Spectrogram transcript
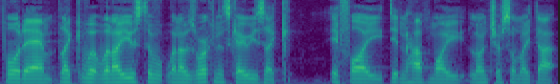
but um, like wh- when I used to when I was working in Skerries, like if I didn't have my lunch or something like that,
